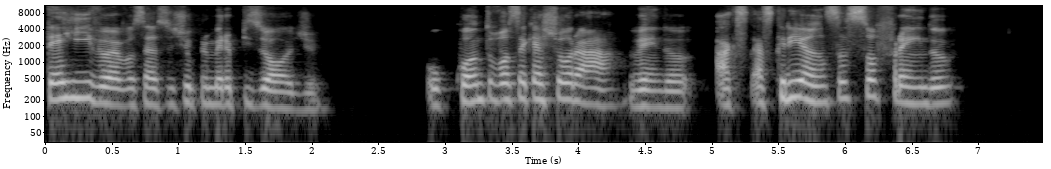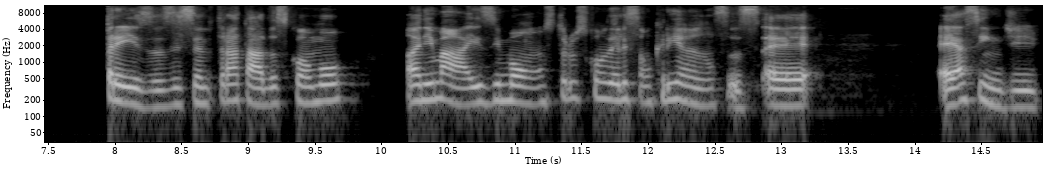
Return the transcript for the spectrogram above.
terrível é você assistir o primeiro episódio. O quanto você quer chorar vendo as, as crianças sofrendo presas e sendo tratadas como animais e monstros quando eles são crianças. É, é assim, de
